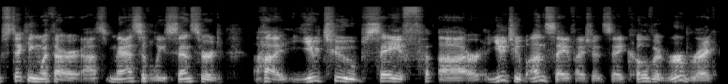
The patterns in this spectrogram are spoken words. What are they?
sticking with our uh, massively censored uh, YouTube safe uh, or YouTube unsafe, I should say, COVID rubric,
